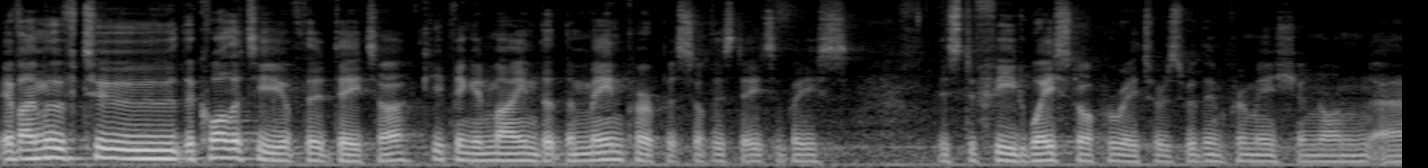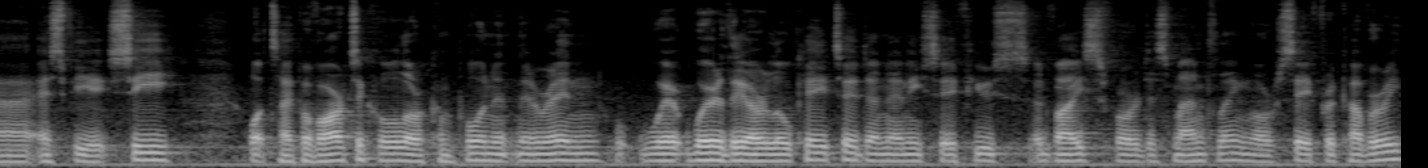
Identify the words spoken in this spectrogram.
If I move to the quality of the data, keeping in mind that the main purpose of this database is to feed waste operators with information on uh, SVHC, what type of article or component they're in, where, where they are located, and any safe use advice for dismantling or safe recovery.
